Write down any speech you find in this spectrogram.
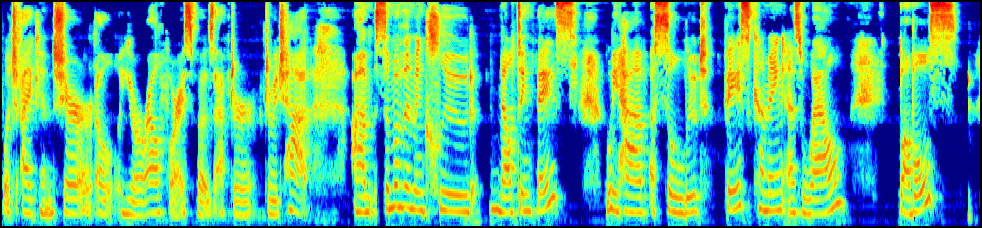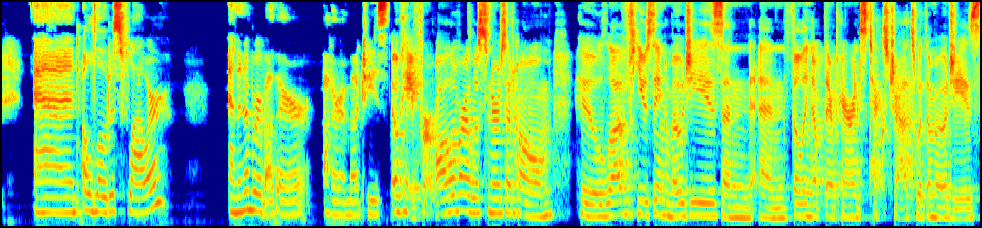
which I can share a URL for, I suppose, after, after we chat. Um, some of them include melting face. We have a salute face coming as well, bubbles, and a lotus flower. And a number of other other emojis. Okay, for all of our listeners at home who love using emojis and and filling up their parents' text chats with emojis,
